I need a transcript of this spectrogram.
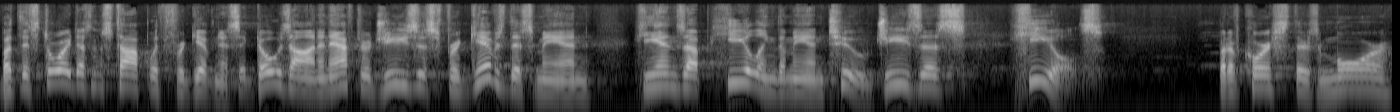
But the story doesn't stop with forgiveness. It goes on, and after Jesus forgives this man, he ends up healing the man too. Jesus heals. But of course, there's more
